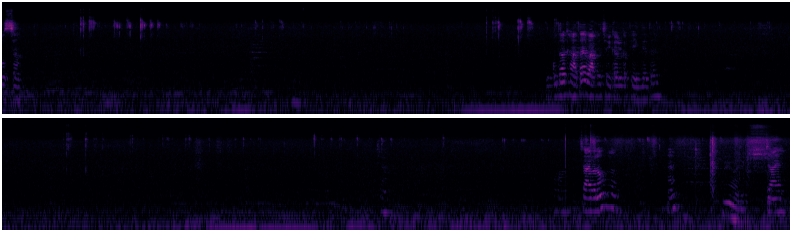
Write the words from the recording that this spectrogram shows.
भूसा गुदा खाता है बाकी छिलका उलका फेंक देता है चाय बनाऊँ हैं नहीं, चाय ओहो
